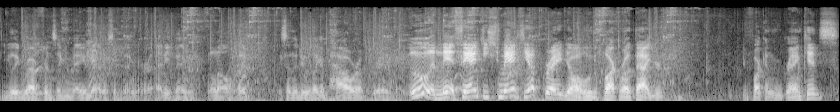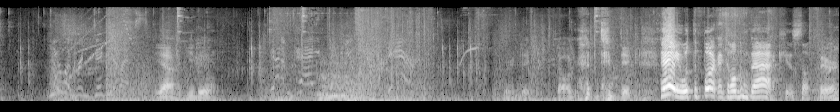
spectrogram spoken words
You like reference like Mega Man or something or anything. I don't know, like something to do with like a power upgrade. Ooh, and that fancy schmancy upgrade. Yo, who the fuck wrote that? Your your fucking grandkids? You look ridiculous. Yeah, you do. Get him, Kay. You look scared. You're a dick, dog. Dick. Hey, what the fuck? I called him back. It's not fair.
